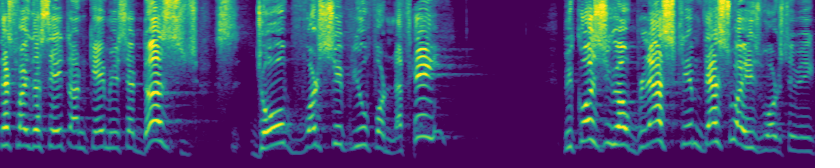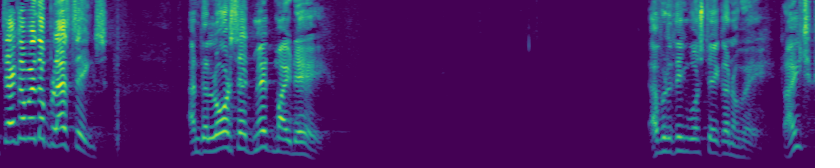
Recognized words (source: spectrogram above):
That's why the Satan came. He said, Does Job worship you for nothing? Because you have blessed him, that's why he's worshiping. Take away the blessings. And the Lord said, Make my day. everything was taken away, right?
